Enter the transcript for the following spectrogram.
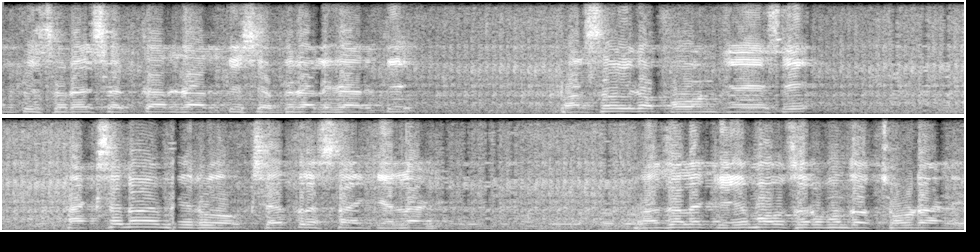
ఎంపీ సురేష్ శెట్కర్ గారికి షబీర్ అలీ గారికి పర్సనల్గా ఫోన్ చేసి తక్షణమే మీరు క్షేత్రస్థాయికి వెళ్ళండి. ప్రజలకు ఏం అవసరం ఉందో చూడండి.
